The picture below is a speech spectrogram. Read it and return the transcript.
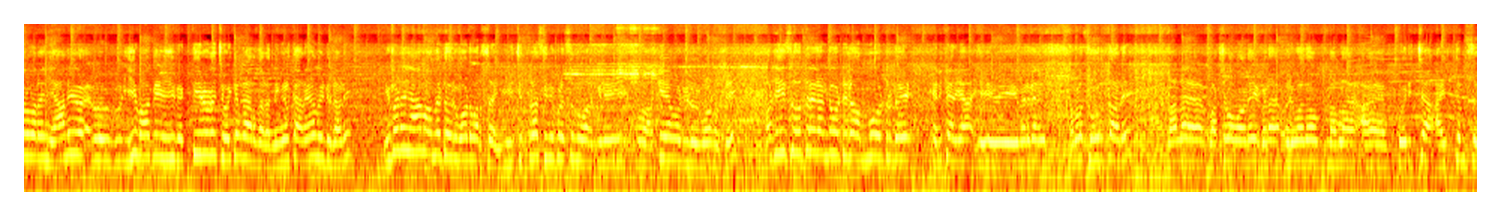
എന്ന് പറയാൻ ഞാൻ ഈ വാക്ക് ഈ വ്യക്തിയോട് ചോദിക്കാൻ കാരണം? നിങ്ങൾക്ക് അറിയാൻ വേണ്ടിയിട്ടാണ് ഇവിടെ ഞാൻ വന്നിട്ട് ഒരുപാട് വർഷമായി. ഈ ചിത്ര സിനിപ്ലസ് എന്ന് വർക്കിൽ വർക്ക് ചെയ്യാൻ വേണ്ടിയിട്ട് ഒരുപാട് വർഷമായി. പക്ഷേ ഈ സുഹൃത്തിനെ കണ്ടുപൊട്ടിട്ട് അമ്മ തൊട്ടിട്ട് എനിക്കറിയാം ഈ ഇവരുടെ നമ്മളെ സുഹൃത്താണ്. നല്ല ഭക്ഷണമാണ്. ഇവിടെ ഒരുപാട് നമ്മളെ പൊരിച്ച ഐറ്റംസ്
